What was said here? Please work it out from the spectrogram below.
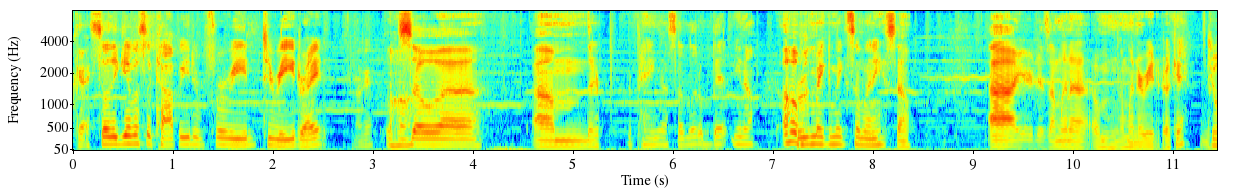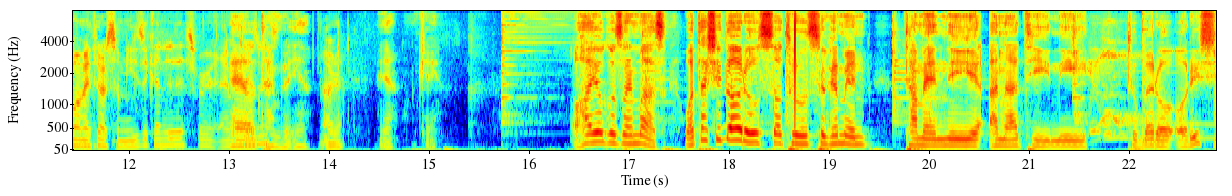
Okay. so they give us a copy to for read to read, right? Okay. Uh-huh. So uh, um, they're they're paying us a little bit, you know. oh, We're making make some money, so. Uh, here it is. I'm gonna I'm, I'm gonna read it. Okay. do you want me to throw some music under this for Uh, time advertisements? bit, yeah. Okay. Yeah, okay. おはようございます。私なる里すがめんためにあなたにとべろおりし。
